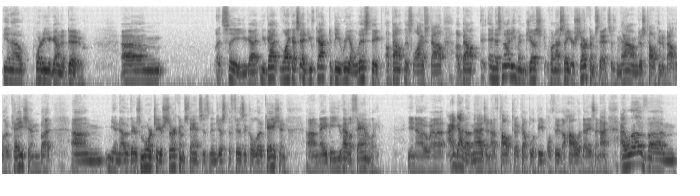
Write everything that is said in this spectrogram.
you know, what are you going to do? Um, let's see you got you got like i said you've got to be realistic about this lifestyle about and it's not even just when i say your circumstances. Now i'm just talking about location but um, you know there's more to your circumstances than just the physical location. Uh, maybe you have a family you know uh, i gotta imagine i've talked to a couple of people through the holidays and i i love um,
